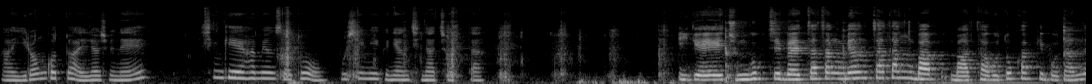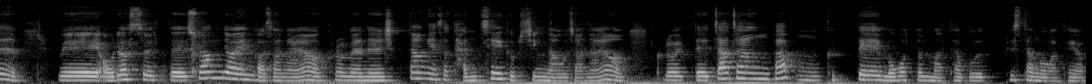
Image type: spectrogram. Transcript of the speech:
아, 이런 것도 알려주네. 신기해 하면서도 무심히 그냥 지나쳤다. 이게 중국집의 짜장면, 짜장밥 맛하고 똑같기보다는 왜 어렸을 때 수학여행 가잖아요. 그러면은 식당에서 단체 급식 나오잖아요. 그럴 때 짜장밥, 음, 그때 먹었던 맛하고 비슷한 것 같아요.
